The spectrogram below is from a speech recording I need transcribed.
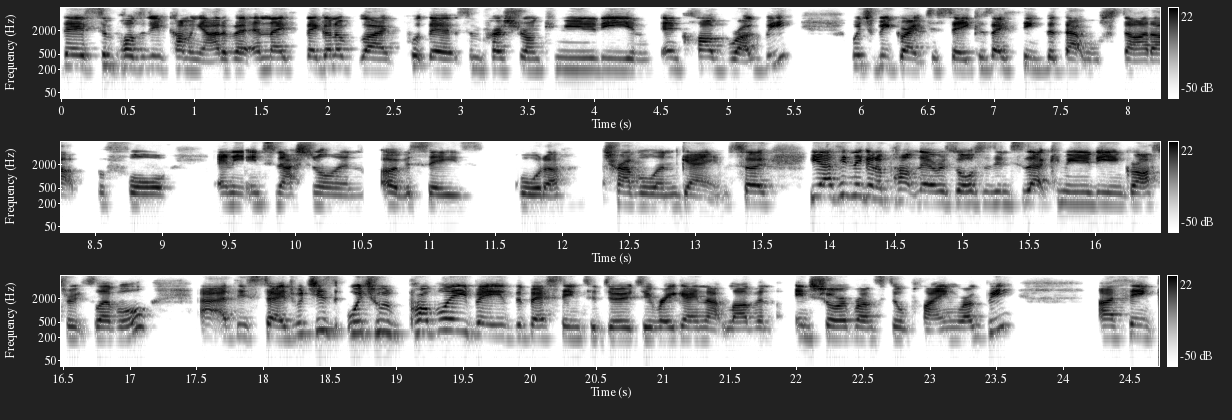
there's some positive coming out of it, and they they're to like put their some pressure on community and, and club rugby, which would be great to see because they think that that will start up before any international and overseas border travel and games. So yeah, I think they're going to pump their resources into that community and grassroots level uh, at this stage, which is which would probably be the best thing to do to regain that love and ensure everyone's still playing rugby. I think,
